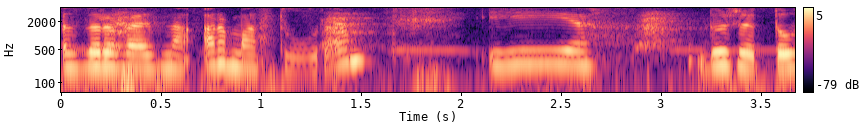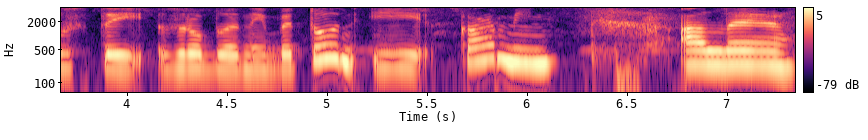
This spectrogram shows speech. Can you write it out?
здоровезна арматура. І дуже товстий зроблений бетон і камінь. Але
